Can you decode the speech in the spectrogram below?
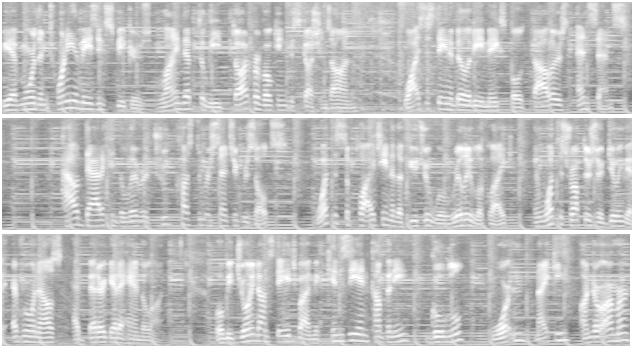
We have more than 20 amazing speakers lined up to lead thought-provoking discussions on why sustainability makes both dollars and cents, how data can deliver true customer-centric results what the supply chain of the future will really look like, and what disruptors are doing that everyone else had better get a handle on. We'll be joined on stage by McKinsey and Company, Google, Wharton, Nike, Under Armour,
